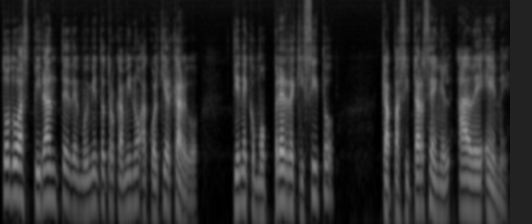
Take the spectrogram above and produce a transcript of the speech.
todo aspirante del movimiento Otro Camino a cualquier cargo tiene como prerequisito capacitarse en el ADN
